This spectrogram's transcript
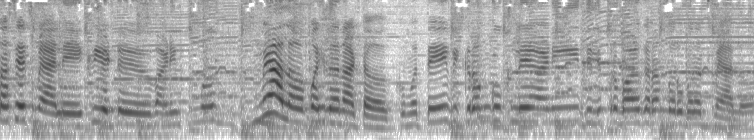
तसेच मिळाले क्रिएटिव्ह आणि मग मिळालं पहिलं नाटक. मग ते विक्रम गोखले आणि दिलीप प्रभाळकरांबरोबरच मिळालं.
